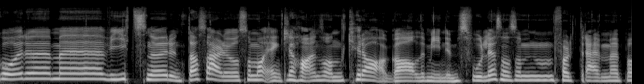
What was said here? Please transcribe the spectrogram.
går eh, med hvit snø rundt deg, så er det jo som å egentlig ha en sånn krage av aluminiumsfolie, sånn som folk drev med på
